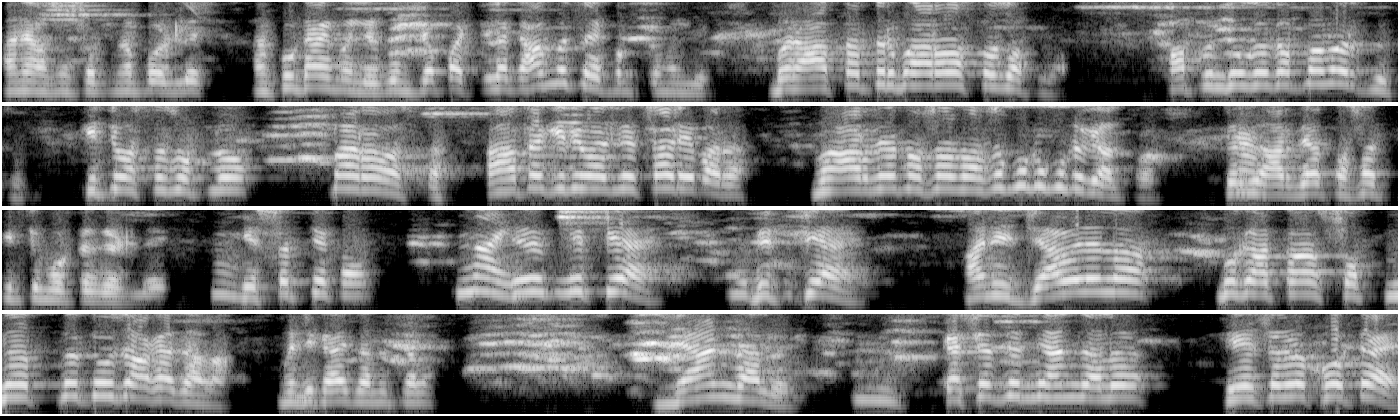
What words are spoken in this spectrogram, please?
आणि असं स्वप्न पडले. आणि कुठं आहे? म्हणले तुमच्या पाठीला घामच आहे फक्त. म्हणले बरं आता तर बारा वाजता झोपला. आपण दोघं गप्पा मारत होतो. किती वाजता झोपलो? बारा वाजता. आता किती वाजले? साडेबारा. मग अर्ध्या तासात असं कुठं कुठं गेलतो? तर. अर्ध्या तासात किती मोठं घडले हे सत्य का? नाही. हे मिथ्य आहे. मिथ्य आहे. आणि ज्या वेळेला मग आता स्वप्नातनं तो जागा झाला. म्हणजे काय झालं त्याला? ज्ञान झालं. कशाचं ज्ञान झालं? हे सगळं खोटं आहे.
